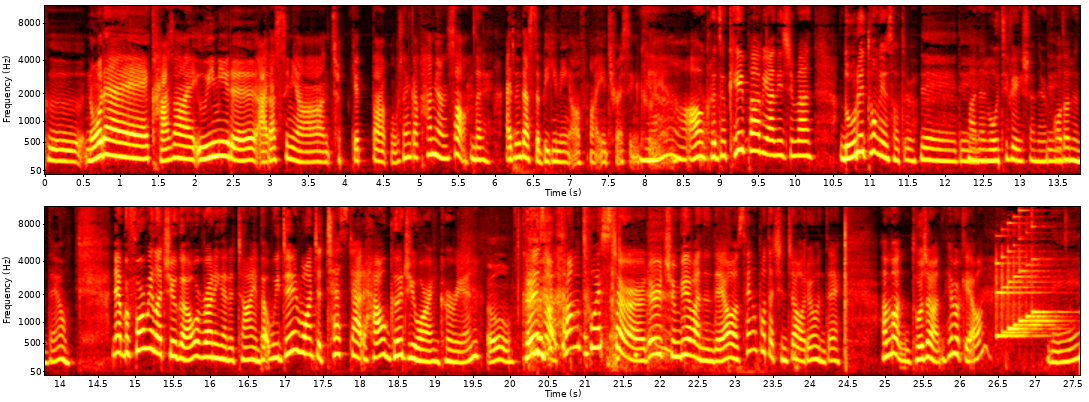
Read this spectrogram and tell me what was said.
그 노래 가사의 의미를 알았으면 좋겠다고 생각하면서 네. I think that's the beginning of my interest in Korean. Yeah. 아, 그래도 K-팝이 아니지만 노래 통해서도 네, 네. 많은 모티베이션을 얻었는데요. Now, before we let you go, we're running out of time, but we did want to test out how good you are in Korean. 오, 그래서 tongue twister를 준비해 봤는데요. 생각보다 진짜 어려운데 한번 도전해 볼게요. 네.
